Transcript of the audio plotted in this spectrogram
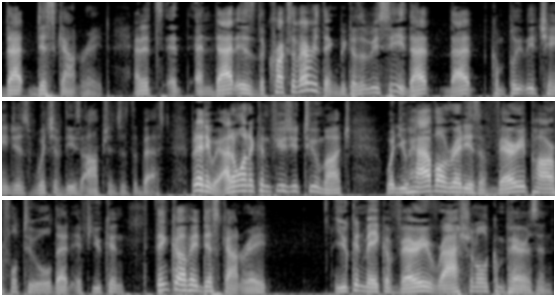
that discount rate. And it's it, and that is the crux of everything because as we see that that completely changes which of these options is the best. But anyway i don't want to confuse you too much. What you have already is a very powerful tool that if you can think of a discount rate you can make a very rational comparison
